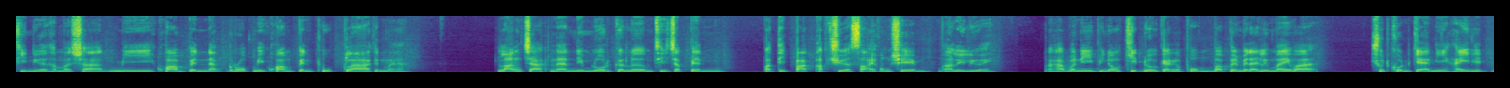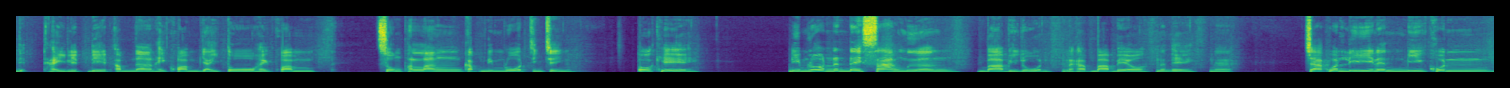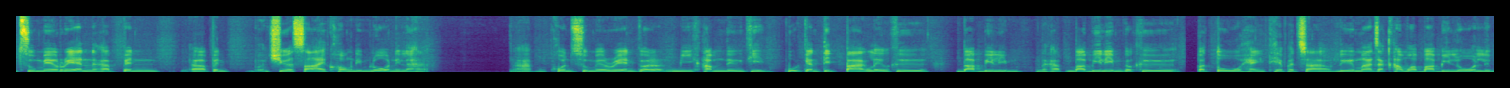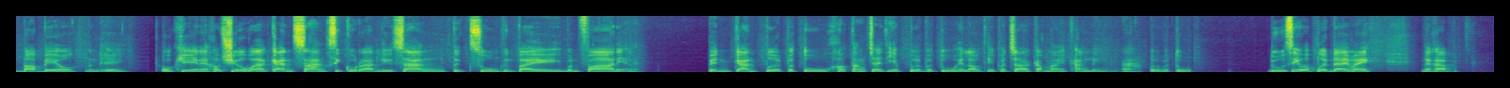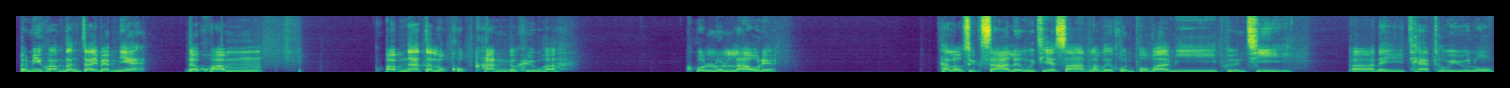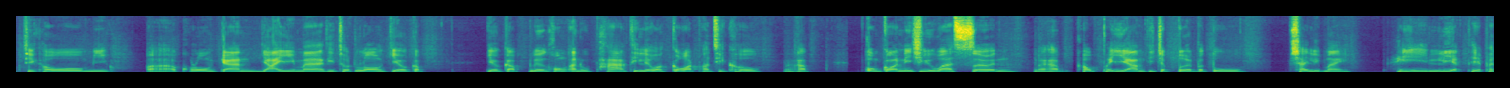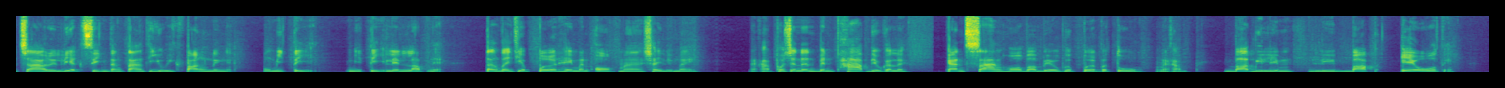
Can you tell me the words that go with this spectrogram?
ที่เหนือธรรมชาติ มีความเป็นนักรบมีความเป็นผู้กล้าขึ้นมา หลังจากนั้นนิมโรดก็เริ่มที่จะเป็น ปฏิปักษ์กับเชื้อสายของเชมมาเรื่อยๆนะครับวันนี้พี่น้องคิดด้วยกันกับผมว่าเป็นไปได้หรือไม่ว่าชุดขนแกะนี้ให้ฤทธิ์ให้ฤทธิ์เดชอำนาจให้ความใหญ่โต ให้ความทรงพลังกับนิมโรดจริง ๆ โอเค นิมโรดนั้นได้สร้างเมืองบาบิโลนนะครับบาเบลนั่นเองนะจากวัลีนั้นมีคนซูเมเรียนนะครับเป็นเอ่อเป็นเชื้อสายของนิมโรดนี่แหละฮะ นะครับคนซูเมเรียนก็มีคำหนึ่งที่พูดกันติดปากเลยก็คือบาบิลิมนะครับบาบิลิมก็คือประตูแห่งเทพเจ้า หรือมาจากคำว่าบาบิโลนหรือบาเบลนั่นเองโอเคนะเขาเชื่อว่าการสร้างซิกุรัตหรือสร้างตึกสูงขึ้นไปบนฟ้าเนี่ยนะเป็นการเปิดประตูเขาตั้งใจที่จะเปิดประตูให้เราเทพเจ้ากลับมาอีกครั้งหนึ่งอะเปิดประตู ดูซิว่าเปิดได้ไหมนะครับ มันมีความตั้งใจแบบเนี้ยแล้วความ ความน่าตลกขบขันก็คือว่า คนรุ่นเราเนี่ย ถ้าเราศึกษาเรื่องวิทยาศาสตร์ เราก็จะค้นพบว่ามีพื้นที่ในแถบทวีปยุโรปที่เขามีโครงการใหญ่มากที่ทดลองเกี่ยวกับเกี่ยวกับเรื่องของอนุภาคที่เรียกว่า God particle นะครับ องค์กรนี้ชื่อว่า CERN นะครับเขาพยายามที่จะเปิดประตูใช่หรือไม่ ให้เรียกเทพเจ้าหรือเรียกสิ่งต่างๆ ที่อยู่อีกฝั่งหนึ่งของมิติ มิติเล่นลับเนี่ย ตั้งใจที่จะเปิดให้มันออกมาใช่หรือไม่นะครับเพราะฉะนั้นเป็นภาพเดียวกันเลย การสร้างหอบาเบลเพื่อเปิดประตูนะครับบาบิลิมหรือบับเอล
